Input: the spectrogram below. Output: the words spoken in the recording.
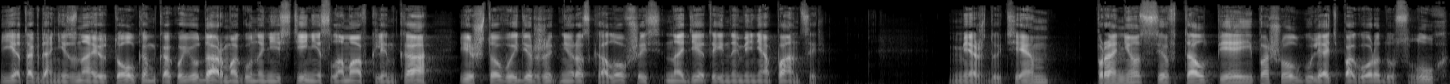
Я тогда не знаю толком, какой удар могу нанести, не сломав клинка, и что выдержать, не расколовшись, надетый на меня панцирь. Между тем пронесся в толпе и пошел гулять по городу слух,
